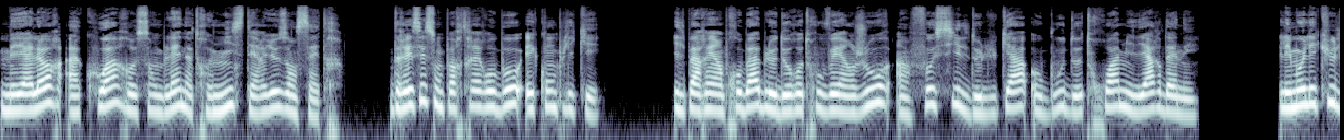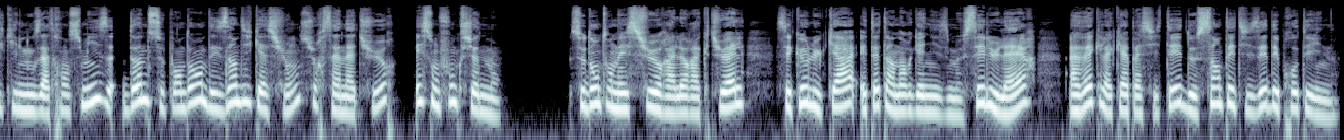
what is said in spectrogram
Mais alors, à quoi ressemblait notre mystérieux ancêtre? Dresser son portrait robot est compliqué. Il paraît improbable de retrouver un jour un fossile de Lucas au bout de 3 milliards d'années. Les molécules qu'il nous a transmises donnent cependant des indications sur sa nature et son fonctionnement. Ce dont on est sûr à l'heure actuelle, c'est que Lucas était un organisme cellulaire avec la capacité de synthétiser des protéines.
